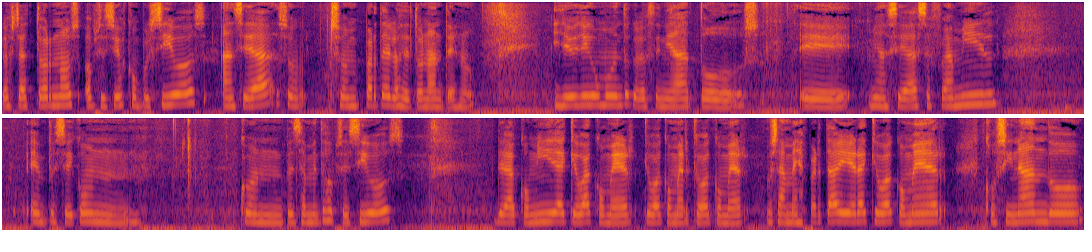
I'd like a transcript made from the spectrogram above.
los trastornos obsesivos compulsivos, ansiedad, son, son parte de los detonantes, ¿no? Y yo llegué a un momento que los tenía todos. eh, mi ansiedad se fue a mil, empecé con, con pensamientos obsesivos de la comida, qué va a comer, qué va a comer, qué va a comer. O sea, me despertaba y era qué va a comer, cocinando,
